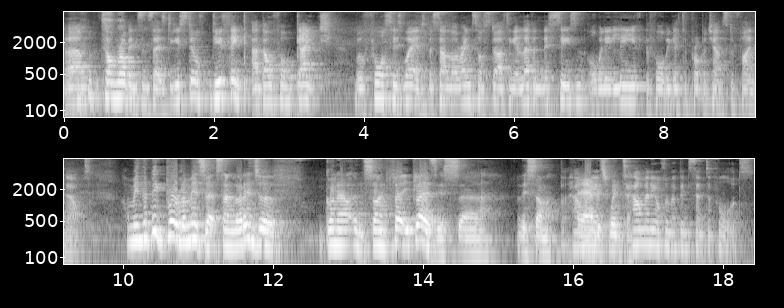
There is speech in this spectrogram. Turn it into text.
Um, Tom Robinson says, "Do you still do you think Adolfo Gaich will force his way into the San Lorenzo starting eleven this season, or will he leave before we get a proper chance to find out?" I mean, the big problem is that San Lorenzo have gone out and signed 30 players this uh, this summer, But how uh, many? this winter. How many of them have been centre forwards?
